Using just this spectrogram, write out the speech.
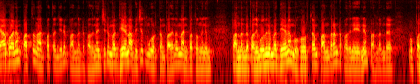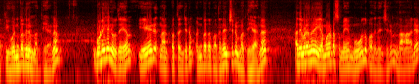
രാഘോലം പത്ത് നാൽപ്പത്തഞ്ചിനും പന്ത്രണ്ട് പതിനഞ്ചിനും മധ്യേയാണ് അഭിജിത് മുഹൂർത്തം പതിനൊന്ന് അൻപത്തൊന്നിനും പന്ത്രണ്ട് പതിമൂന്നിനും മധ്യേയാണ് മുഹൂർത്തം പന്ത്രണ്ട് പതിനേഴിനും പന്ത്രണ്ട് മുപ്പത്തി ഒൻപതിനും മധ്യയാണ്. ഗുളികൻ ഉദയം ഏഴ് നാൽപ്പത്തഞ്ചിനും ഒൻപത് പതിനഞ്ചിനും മധ്യയാണ് അതിവിടെ നിന്ന് യമകണ്ഠ സമയം മൂന്ന് പതിനഞ്ചിനും നാല്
